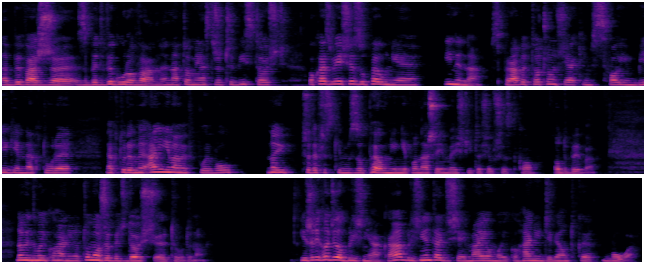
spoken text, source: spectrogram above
E, bywa, że zbyt wygórowane, natomiast rzeczywistość okazuje się zupełnie inna. Sprawy toczą się jakimś swoim biegiem, na, które, na który my ani nie mamy wpływu, no i przede wszystkim zupełnie nie po naszej myśli to się wszystko odbywa. No więc moi kochani, no tu może być dość e, trudno. Jeżeli chodzi o bliźniaka, bliźnięta dzisiaj mają, moi kochani, dziewiątkę buław.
